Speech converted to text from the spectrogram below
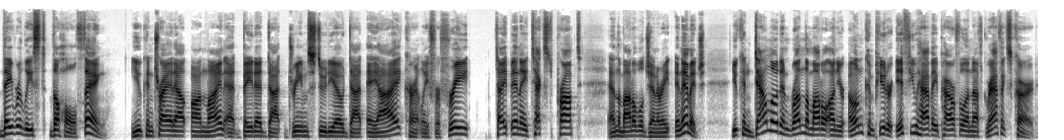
They released the whole thing. You can try it out online at beta.dreamstudio.ai, currently for free. Type in a text prompt, and the model will generate an image. You can download and run the model on your own computer if you have a powerful enough graphics card.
